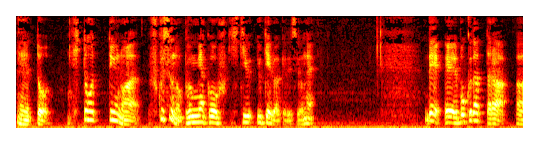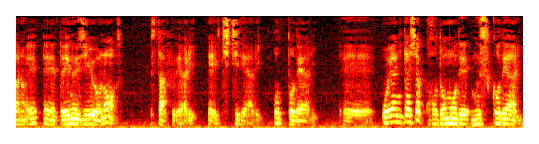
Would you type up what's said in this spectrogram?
えっと、人っていうのは複数の文脈を引き受けるわけですよね。で、えー、僕だったら、あの、え、えー、と、NGO のスタッフであり、えー、父であり、夫であり、えー、親に対しては子供で、息子であり、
